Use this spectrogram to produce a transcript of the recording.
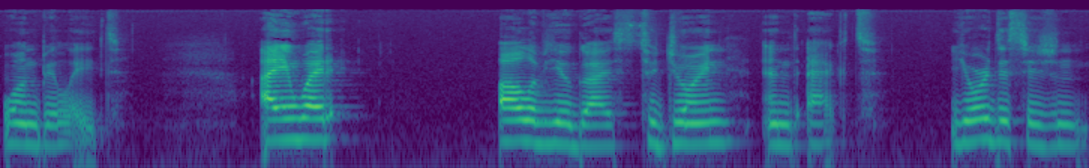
won't be late. I invite all of you guys to join and act. Your decision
